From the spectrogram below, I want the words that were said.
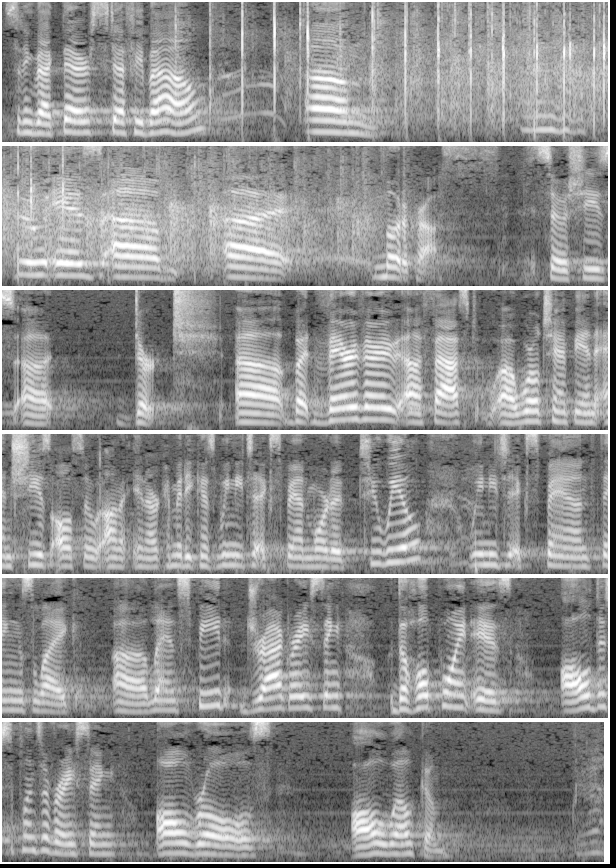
Sitting back there, Steffi Ball, um, who is um, uh, motocross. So she's uh, dirt. Uh, but very, very uh, fast uh, world champion, and she is also on, in our committee because we need to expand more to two wheel. We need to expand things like uh, land speed, drag racing. The whole point is all disciplines of racing, all roles, all welcome. Yes.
